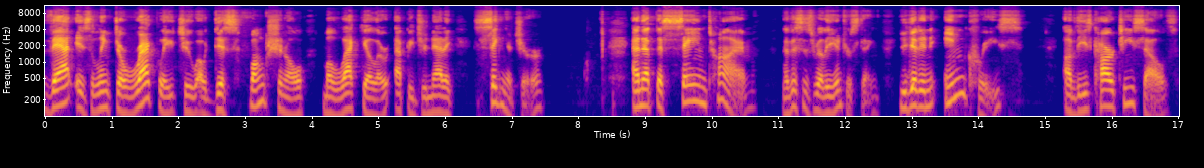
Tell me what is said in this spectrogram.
That is linked directly to a dysfunctional molecular epigenetic signature. And at the same time, now this is really interesting, you get an increase of these CAR T cells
